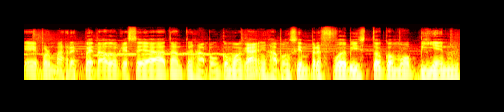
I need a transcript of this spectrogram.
eh, por más respetado que sea tanto en Japón como acá, en Japón siempre fue visto como bien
